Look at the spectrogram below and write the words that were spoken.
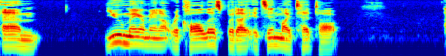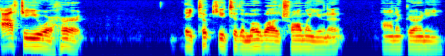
um, you may or may not recall this, but I, it's in my TED talk. After you were hurt, they took you to the mobile trauma unit on a gurney,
